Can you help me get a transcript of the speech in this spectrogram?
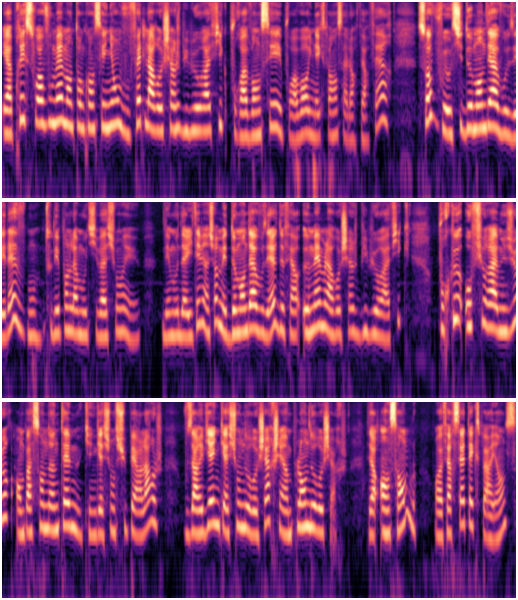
et après, soit vous-même en tant qu'enseignant, vous faites la recherche bibliographique pour avancer et pour avoir une expérience à leur faire faire, soit vous pouvez aussi demander à vos élèves, bon, tout dépend de la motivation et des modalités bien sûr, mais demander à vos élèves de faire eux-mêmes la recherche bibliographique pour que, au fur et à mesure, en passant d'un thème qui est une question super large, vous arriviez à une question de recherche et un plan de recherche. C'est-à-dire, ensemble, on va faire cette expérience.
